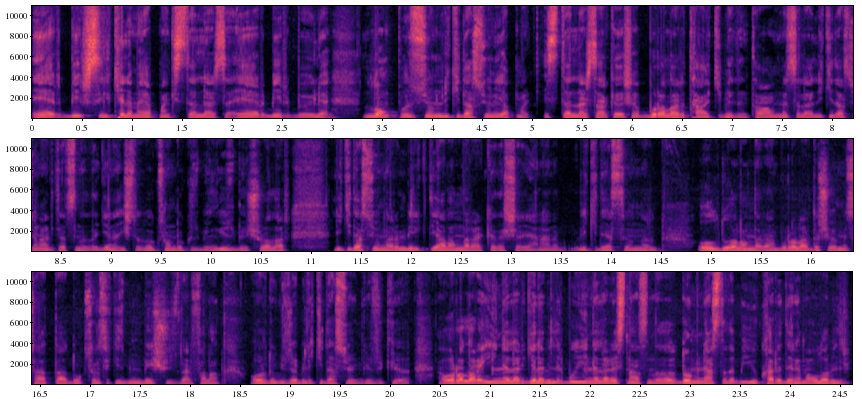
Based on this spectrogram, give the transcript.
eğer bir silkeleme yapmak isterlerse eğer bir böyle long pozisyon likidasyonu yapmak isterlerse arkadaşlar buraları takip edin tamam mı? Mesela likidasyon haritasında da gene işte 99 bin 100 bin şuralar likidasyonların biriktiği alanlar arkadaşlar yani hani likidasyonların olduğu alanlar. Yani buralarda şöyle mesela hatta 98.500'ler falan orada güzel bir likidasyon gözüküyor. Oralara iğneler gelebilir. Bu iğneler esnasında da dominansta da bir yukarı deneme olabilir.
